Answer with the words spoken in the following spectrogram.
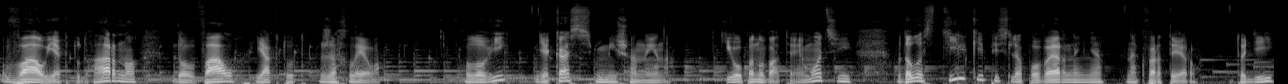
вау, як тут гарно до вау, як тут жахливо. В голові якась мішанина, і опанувати емоції вдалося тільки після повернення на квартиру. Тоді,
